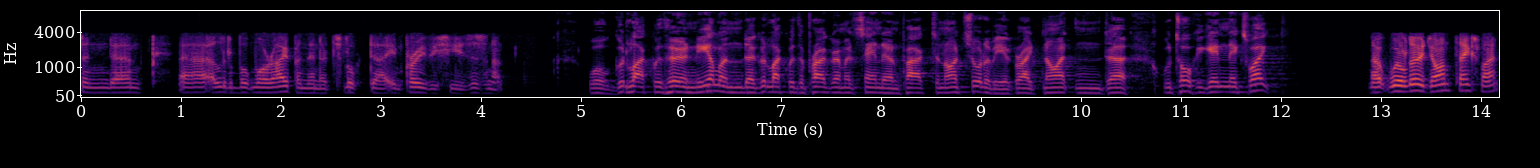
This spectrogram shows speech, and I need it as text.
and um, uh, a little bit more open than it's looked uh, in previous years, isn't it? Well, good luck with her, Neil, and uh, good luck with the program at Sandown Park tonight. Sure to be a great night, and uh, we'll talk again next week. No, we'll do, John. Thanks, mate.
